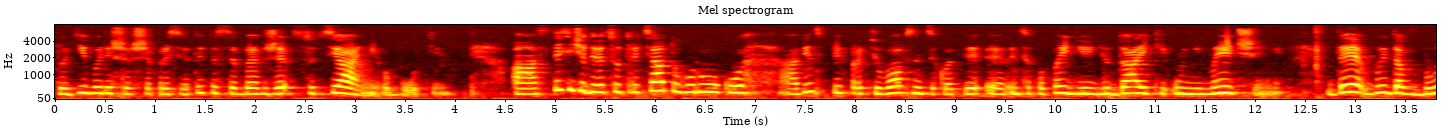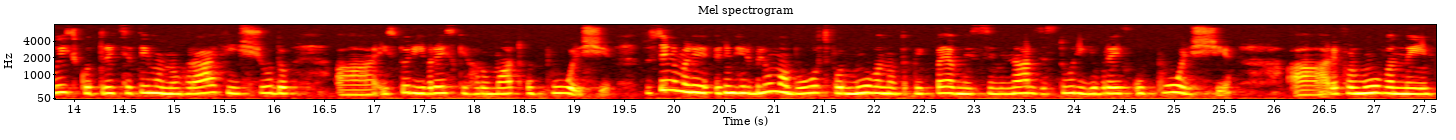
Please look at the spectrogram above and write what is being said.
тоді вирішивши присвятити себе вже соціальній роботі. А з 1930 року він співпрацював з енциклопедією Юдайки у Німеччині, де видав близько 30 монографій щодо історії єврейських громад у Польщі. Зусиллями Рінгельблюма було сформовано такий певний семінар з історії євреїв у Польщі, реформований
